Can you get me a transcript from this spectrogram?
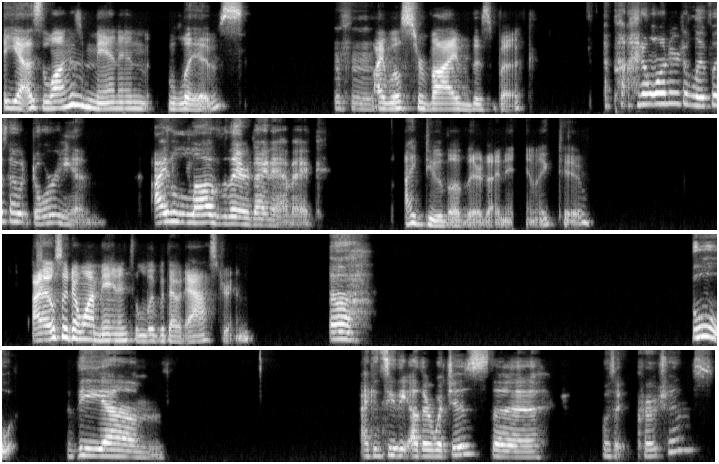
Yeah, as long as Manon lives, Mhm. I will survive this book. But I don't want her to live without Dorian. I love their dynamic. I do love their dynamic too. I also don't want Manon to live without Asterin. Ugh. Ooh, the um I can see the other witches, the was it Crochans?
